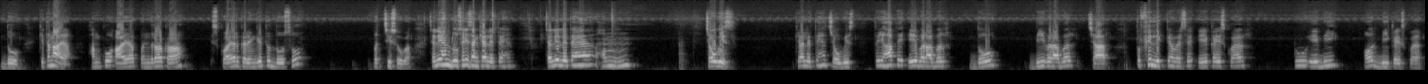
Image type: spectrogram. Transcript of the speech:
दो। कितना आया? हमको आया पंद्रह का स्क्वायर करेंगे तो दो सौ पच्चीस होगा। चलिए हम दूसरी संख्या लेते हैं। चलिए लेते हैं हम चौबीस। क्या लेते हैं? चौबीस। तो यहाँ पे ए बराबर दो बी बराबर चार। तो फिर लिखते हैं वैसे ए का स्क्वायर टू ए बी और बी का स्क्वायर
